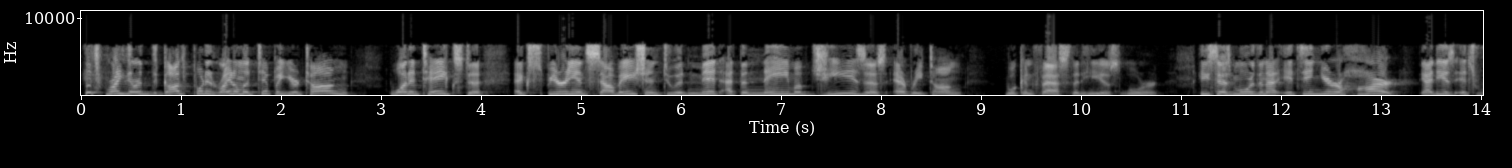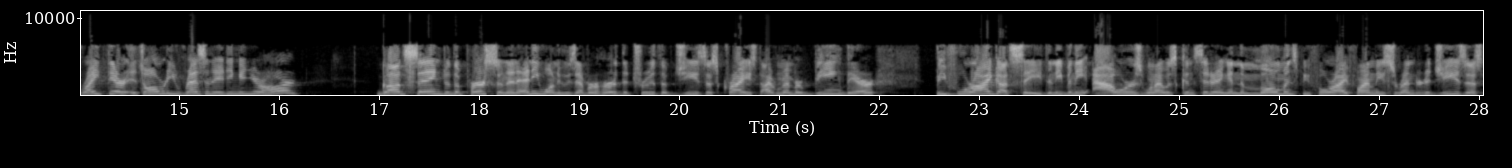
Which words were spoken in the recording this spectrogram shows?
It's right there. God's put it right on the tip of your tongue what it takes to experience salvation, to admit at the name of Jesus, every tongue will confess that He is Lord. He says more than that, it's in your heart. The idea is it's right there, it's already resonating in your heart. God's saying to the person and anyone who's ever heard the truth of Jesus Christ, I remember being there before I got saved, and even the hours when I was considering, and the moments before I finally surrendered to Jesus.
